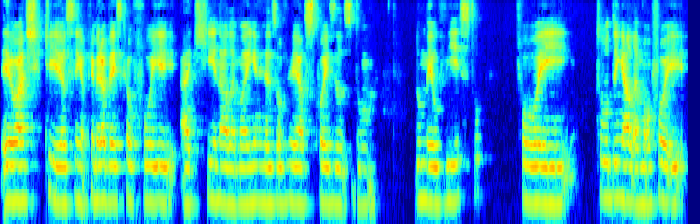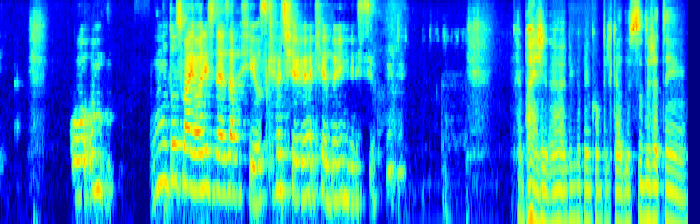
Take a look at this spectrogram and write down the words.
Eu acho que assim a primeira vez que eu fui aqui na Alemanha resolver as coisas do, do meu visto foi tudo em alemão. Foi o, um, dos maiores desafios que eu tive aqui do início. Imagina, é uma língua bem complicada. Eu estudo já tem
